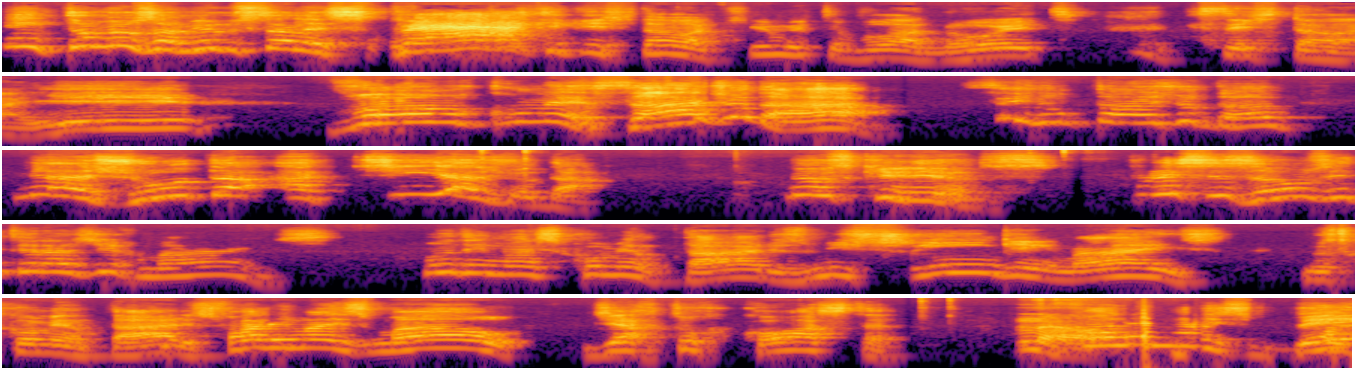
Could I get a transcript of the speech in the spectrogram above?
Então, meus amigos telespec que estão aqui, muito boa noite, que vocês estão aí. Vamos começar a ajudar. Vocês não estão ajudando. Me ajuda a te ajudar. Meus queridos, precisamos interagir mais mandem mais comentários, me xinguem mais nos comentários, falem mais mal de Arthur Costa. Não. Falem mais bem.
